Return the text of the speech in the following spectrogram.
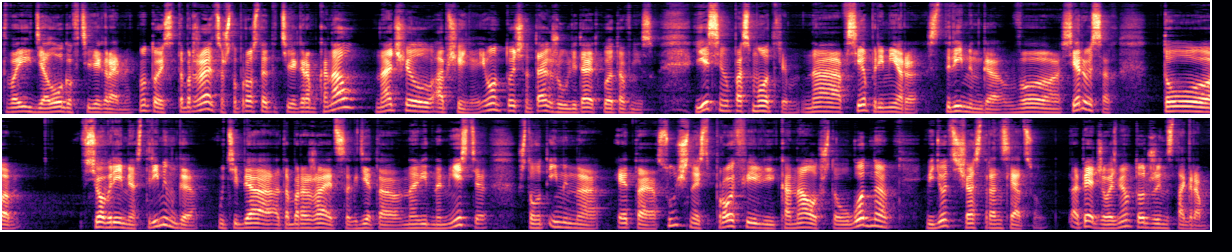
твоих диалогов в Телеграме. Ну, то есть отображается, что просто этот Телеграм-канал начал общение, и он точно так же улетает куда-то вниз. Если мы посмотрим на все примеры стриминга в сервисах, то все время стриминга у тебя отображается где-то на видном месте, что вот именно эта сущность, профиль, канал, что угодно ведет сейчас трансляцию. Опять же, возьмем тот же Инстаграм.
